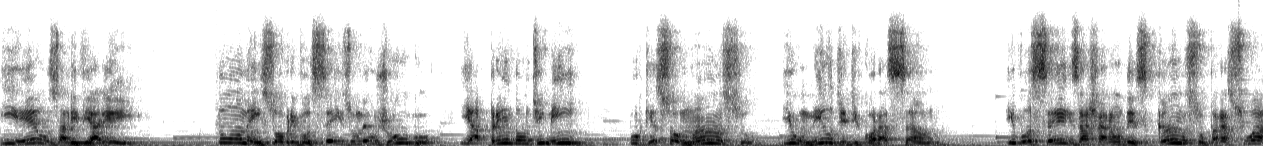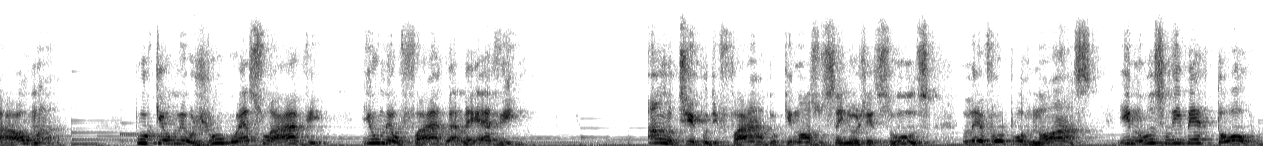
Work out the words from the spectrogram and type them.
e eu os aliviarei. Tomem sobre vocês o meu jugo e aprendam de mim, porque sou manso e humilde de coração. E vocês acharão descanso para a sua alma, porque o meu jugo é suave e o meu fardo é leve. Há um tipo de fardo que nosso Senhor Jesus levou por nós e nos libertou.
